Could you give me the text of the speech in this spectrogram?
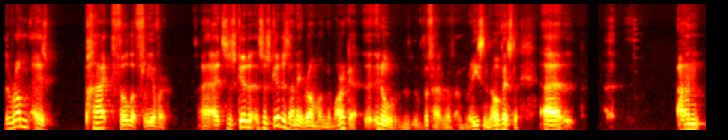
the rum is packed full of flavour. Uh, it's as good. It's as good as any rum on the market. You know, without a reason, obviously. Uh, and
